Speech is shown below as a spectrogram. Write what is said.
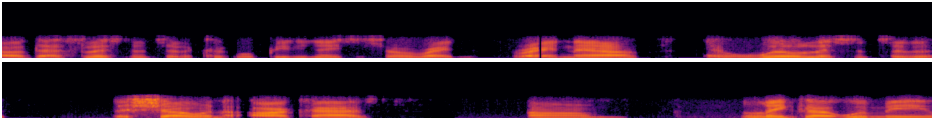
uh, that's listening to the Cook with PD Nature show right right now and will listen to the the show in the archives. Um, link up with me.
